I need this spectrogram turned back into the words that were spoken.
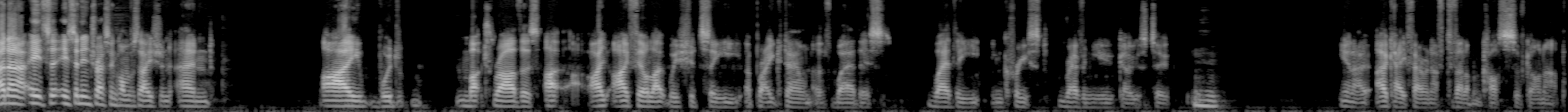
I don't know. It's a, it's an interesting conversation, and I would much rather. I I feel like we should see a breakdown of where this where the increased revenue goes to. Mhm. You know, okay, fair enough. Development costs have gone up,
